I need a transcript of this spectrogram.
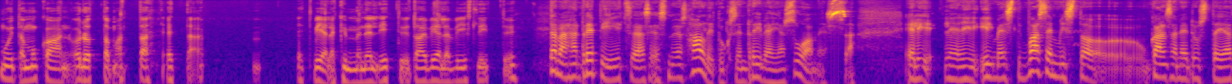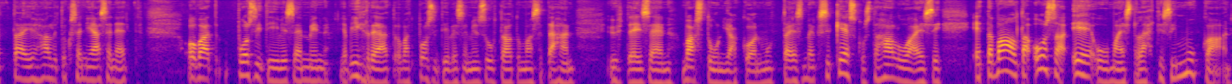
muita mukaan odottamatta, että, että vielä kymmenen liittyy tai vielä viisi liittyy. Tämähän repii itse asiassa myös hallituksen rivejä Suomessa. Eli, eli ilmeisesti vasemmisto-kansanedustajat tai hallituksen jäsenet ovat positiivisemmin ja vihreät ovat positiivisemmin suhtautumassa tähän yhteiseen vastuunjakoon, mutta esimerkiksi keskusta haluaisi, että valtaosa EU-maista lähtisi mukaan,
